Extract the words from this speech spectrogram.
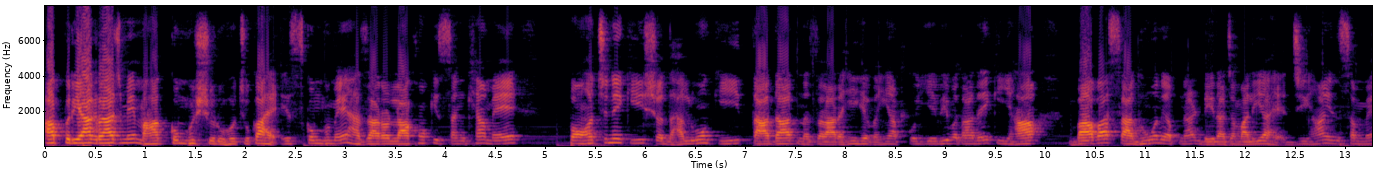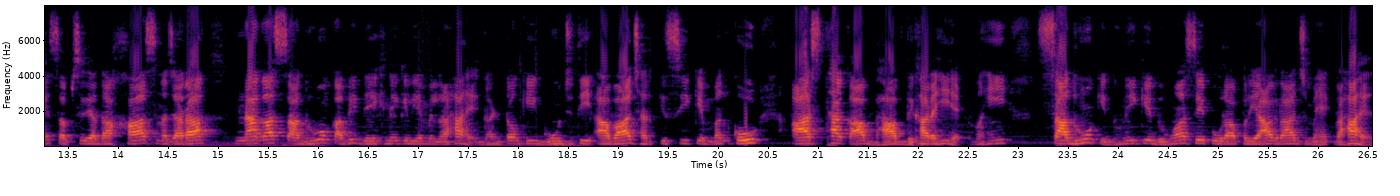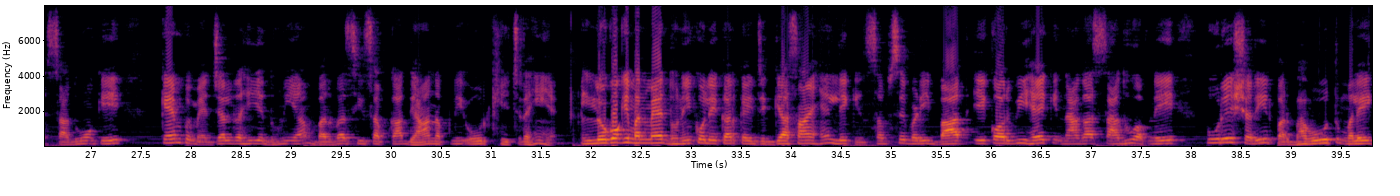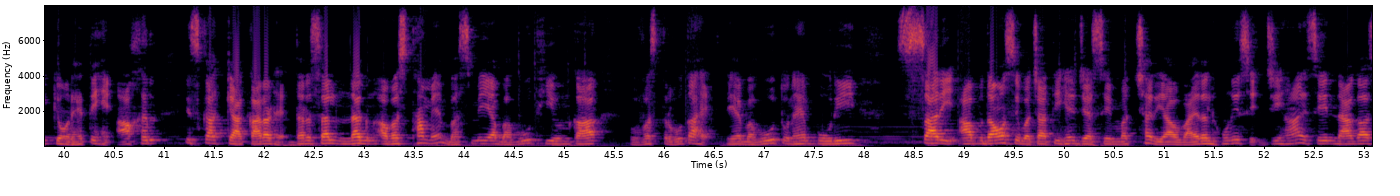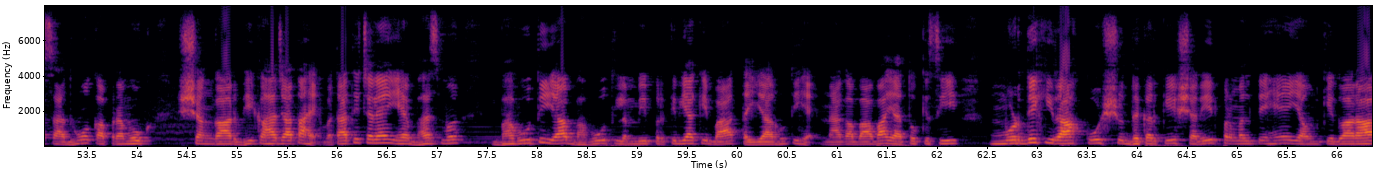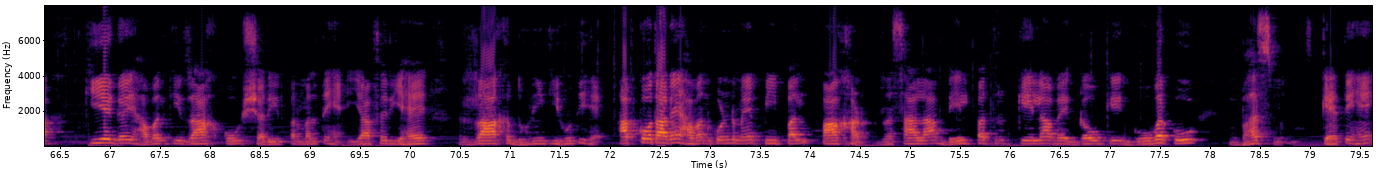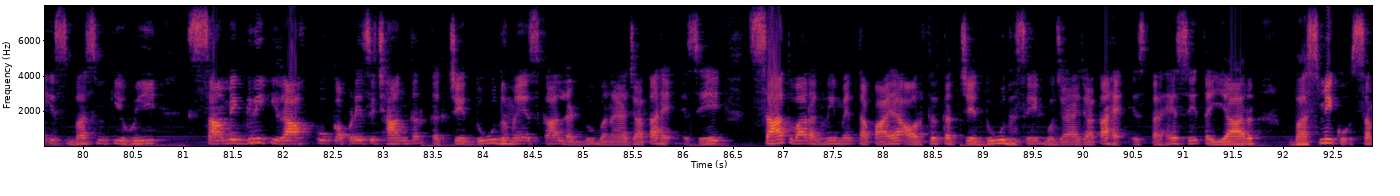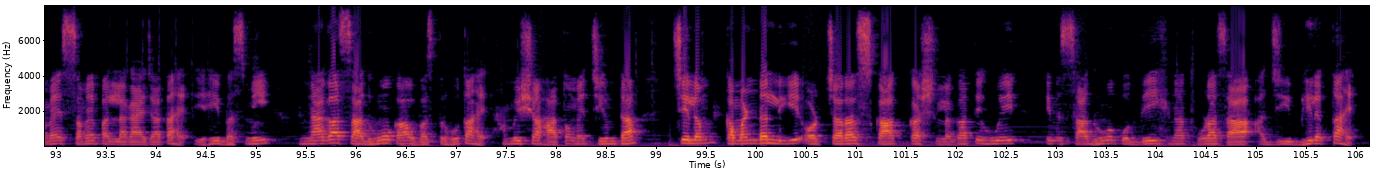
अब प्रयागराज में महाकुंभ शुरू हो चुका है। इस कुंभ में हज़ारों लाखों की संख्या में पहुँचने की श्रद्धालुओं की तादाद नज़र आ रही है। वहीं आपको ये भी बता दें कि यहाँ बाबा साधुओं ने अपना डेरा जमा लिया है। जी हाँ इन सब में सबसे ज़्यादा खास नज़ारा नागा साधुओं का भी देखने के लिए मिल रहा है। घंटों की गूंजती आवाज़ हर किसी के मन को आस्था का भाव दिखा रही है। वहीं साधुओं की धुनी के धुआँ से पूरा प्रयागराज महक रहा है। साधुओं के कैंप में जल रही ये धुनिया बरबस ही सबका ध्यान अपनी ओर खींच रही हैं। लोगों के मन में धुनी को लेकर कई जिज्ञासाएँ हैं, लेकिन सबसे बड़ी बात एक और भी है कि नागा साधु अपने पूरे शरीर पर भभूत मले क्यों रहते हैं? आखिर इसका क्या कारण है? दरअसल, नग्न अवस्था में भस्मे या भभूत ही उनका वस्त्र होता है। यह भभूत उन्हें पूरी सारी आपदाओं से बचाती है, जैसे मच्छर या वायरल होने से। जी हाँ इसे नागा साधुओं का प्रमुख श्रृंगार भी कहा जाता है। बताते चले, यह भस्म, भभूति या भभूत लंबी प्रक्रिया के बाद तैयार होती है। नागा बाबा या तो किसी मुर्दे की राख को शुद्ध करके शरीर पर मलते हैं या उनके द्वारा किए गए हवन की राख को शरीर पर मलते हैं, या फिर यह राख धुनी की होती है। आपको बता दें हवन कुंड में पीपल, पाखड़, रसाला, बेलपत्र, केला व गौ के गोबर को भस्म, कहते हैं इस भस्म की हुई सामग्री की राख को कपड़े से छानकर कच्चे दूध में इसका लड्डू बनाया जाता है। इसे सात बार अग्नि में तपाया और फिर कच्चे दूध से बुझाया जाता है। इस तरह से तैयार भस्मी को समय समय पर लगाया जाता है। यही भस्मी नागा साधुओं का वस्त्र होता है। हमेशा हाथों में चिमटा, चिलम, कमंडल लिए और चरस का कश लगाते हुए इन साधुओं को देखना थोड़ा सा अजीब भी लगता है।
